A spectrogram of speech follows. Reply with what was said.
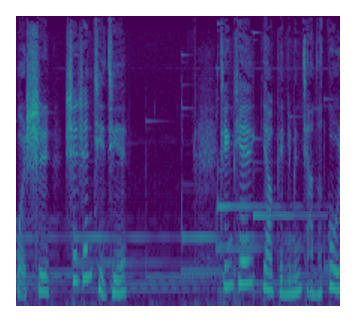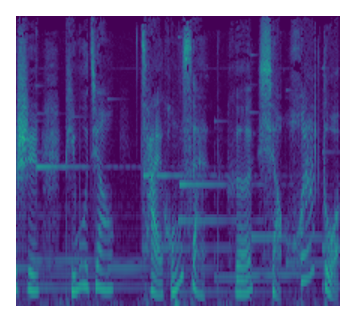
我是珊珊姐姐。今天要给你们讲的故事题目叫《彩虹伞和小花朵》。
